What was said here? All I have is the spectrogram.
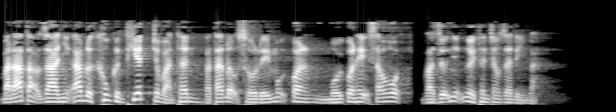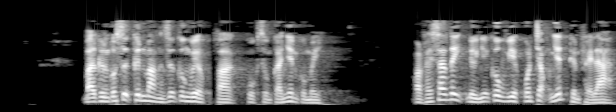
Bạn đã tạo ra những áp lực không cần thiết cho bản thân và tác động xấu đến mỗi quan mối quan hệ xã hội và giữa những người thân trong gia đình bạn. Bạn cần có sự cân bằng giữa công việc và cuộc sống cá nhân của mình. Bạn phải xác định được những công việc quan trọng nhất cần phải làm.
